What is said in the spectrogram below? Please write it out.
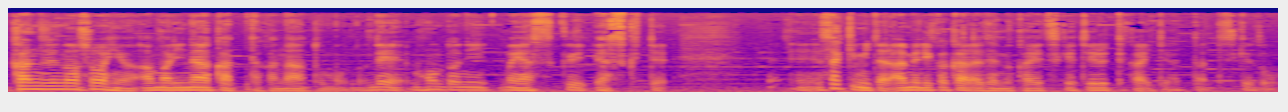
感じの商品はあまりなかったかなと思うので本当にま安く安くて、えー、さっき見たらアメリカから全部買い付けてるって書いてあったんですけど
